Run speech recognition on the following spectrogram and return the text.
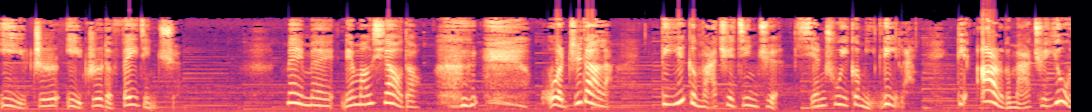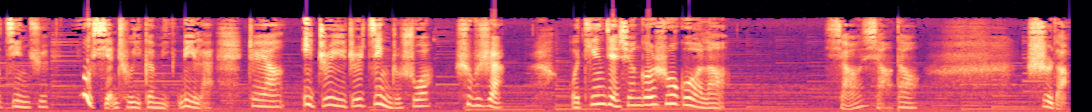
一只一只的飞进去。妹妹连忙笑道：“ 我知道了，第一个麻雀进去，衔出一个米粒来；第二个麻雀又进去，又衔出一个米粒来，这样。”一只一只进着说，是不是？我听见轩哥说过了。小小道：“是的，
